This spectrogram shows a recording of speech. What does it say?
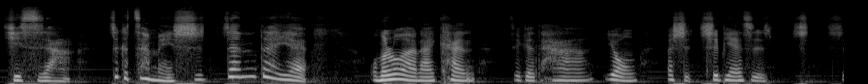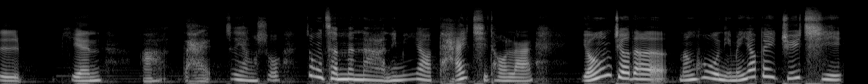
其实啊，这个赞美诗真的耶。我们如果来看这个，他用二十诗篇是诗篇啊，来这样说：众臣们呐，你们要抬起头来。永久的门户，你们要被举起。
